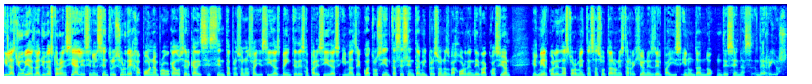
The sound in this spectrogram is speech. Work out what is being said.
Y las lluvias, las lluvias torrenciales en el centro y sur de Japón han provocado cerca de 60 personas fallecidas, 20 desaparecidas y más de 460 mil personas bajo orden de evacuación. El miércoles las tormentas azotaron estas regiones del país, inundando decenas de ríos.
